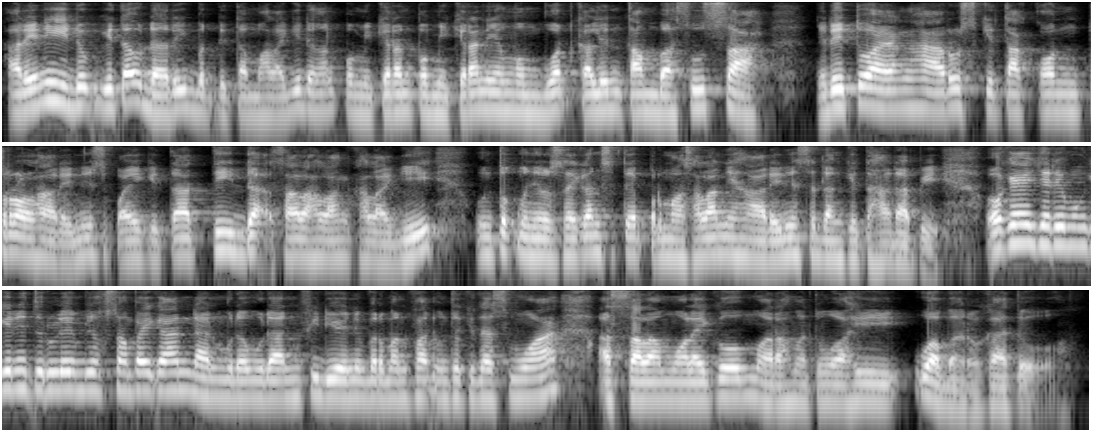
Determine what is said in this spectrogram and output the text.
Hari ini hidup kita udah ribet ditambah lagi dengan pemikiran-pemikiran yang membuat kalian tambah susah. Jadi itu yang harus kita kontrol hari ini supaya kita tidak salah langkah lagi untuk menyelesaikan setiap permasalahan yang hari ini sedang kita hadapi. Oke, jadi mungkin itu dulu yang bisa sampaikan dan mudah-mudahan video ini bermanfaat untuk kita semua. Assalamualaikum warahmatullahi wabarakatuh.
